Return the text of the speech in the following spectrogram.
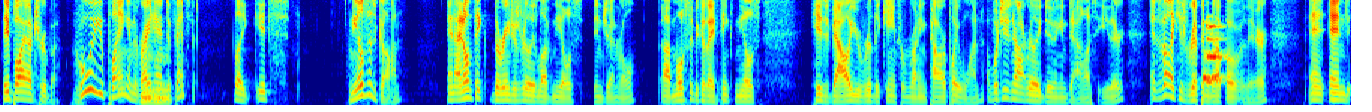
They buy out Trouba. Who are you playing in the right hand defenseman? Like it's Nils is gone, and I don't think the Rangers really love Nils in general. Uh, mostly because I think Nils his value really came from running power play one, of which he's not really doing in Dallas either. And it's not like he's ripping it up over there. And and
